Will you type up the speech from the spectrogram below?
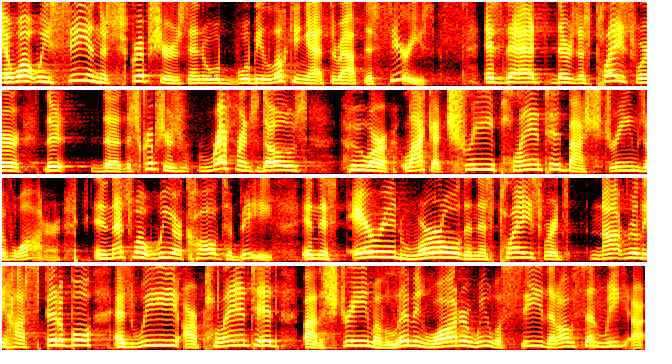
And what we see in the scriptures, and we'll, we'll be looking at throughout this series, is that there's this place where the, the, the scriptures reference those who are like a tree planted by streams of water. And that's what we are called to be in this arid world, in this place where it's not really hospitable. As we are planted by the stream of living water, we will see that all of a sudden we are,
